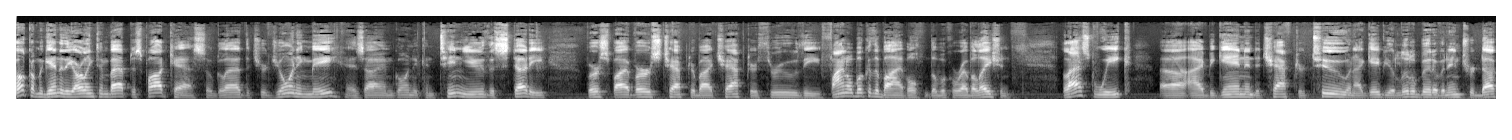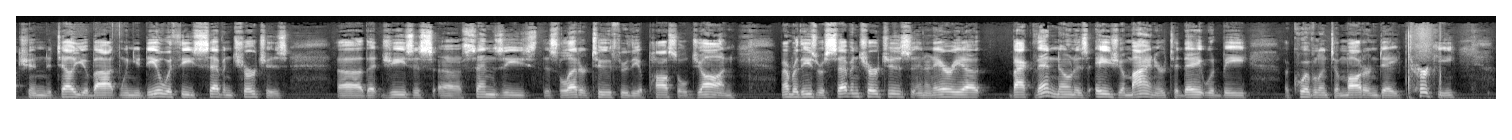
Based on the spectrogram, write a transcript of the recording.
Welcome again to the Arlington Baptist Podcast. So glad that you're joining me as I am going to continue the study, verse by verse, chapter by chapter, through the final book of the Bible, the book of Revelation. Last week, uh, I began into chapter 2, and I gave you a little bit of an introduction to tell you about when you deal with these seven churches uh, that Jesus uh, sends these, this letter to through the Apostle John. Remember, these were seven churches in an area back then known as Asia Minor. Today it would be equivalent to modern day Turkey.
